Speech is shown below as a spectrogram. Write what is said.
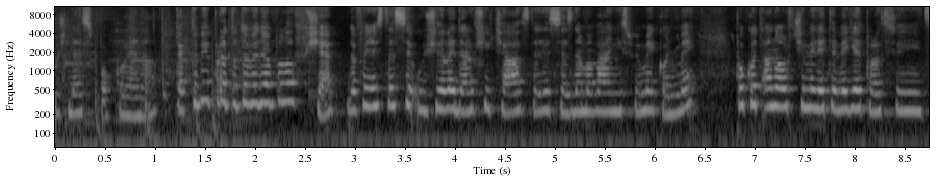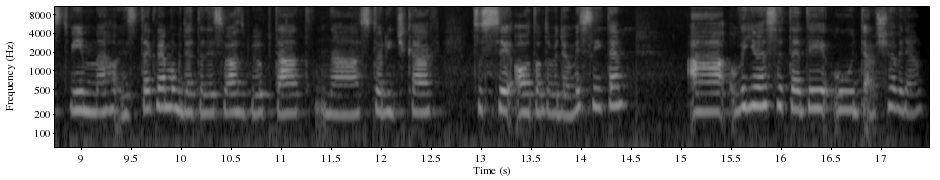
už dnes spokojená. Tak to by pro toto video bylo vše. Doufám, že jste si užili další část, tedy seznamování svými koňmi. Pokud ano, určitě mi dejte vědět prostřednictvím mého Instagramu, kde tady se vás budu ptát na storíčkách, co si o tomto videu myslíte. A uvidíme se tedy u dalšího videa.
